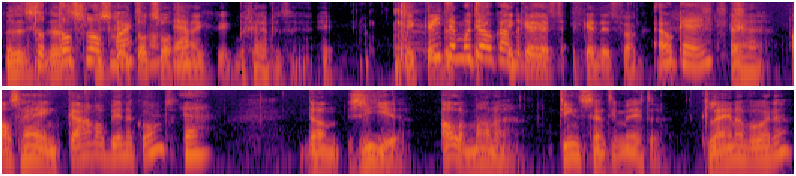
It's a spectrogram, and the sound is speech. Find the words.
Dat is, tot, dat tot slot, Mart, Tot slot, ja. ik, ik begrijp het. Ik Pieter moet ook aan de beurt. Dit, ik ken dit vak. Oké. Uh, als hij een kamer binnenkomt... Ja. dan zie je alle mannen 10 centimeter kleiner worden...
